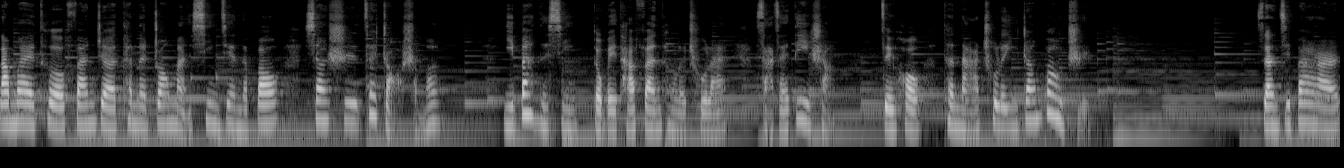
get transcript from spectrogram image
拉麦特翻着他那装满信件的包，像是在找什么。一半的信都被他翻腾了出来，洒在地上。最后，他拿出了一张报纸。桑吉巴尔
